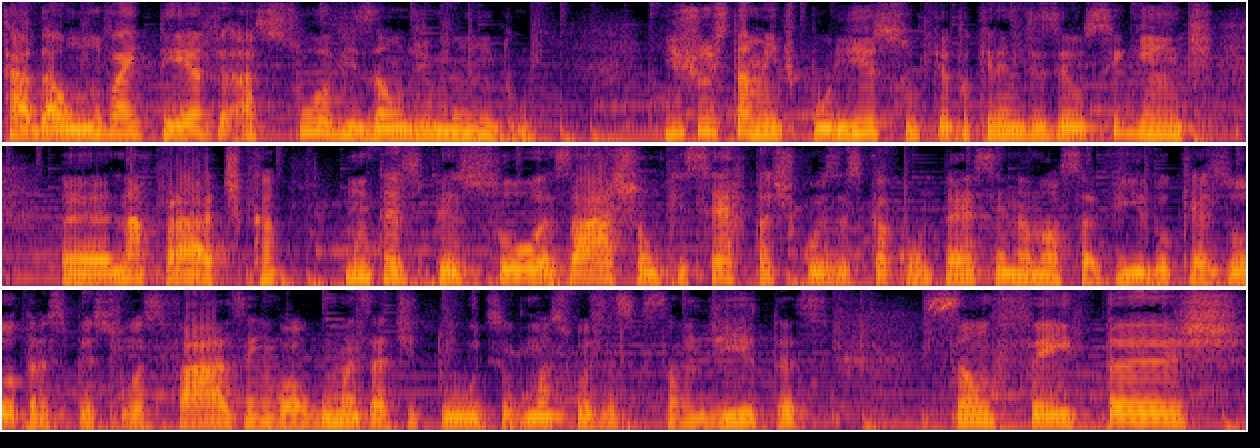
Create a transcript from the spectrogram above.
cada um vai ter a sua visão de mundo. E justamente por isso que eu estou querendo dizer o seguinte: eh, na prática, muitas pessoas acham que certas coisas que acontecem na nossa vida, ou que as outras pessoas fazem, ou algumas atitudes, algumas coisas que são ditas, são feitas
